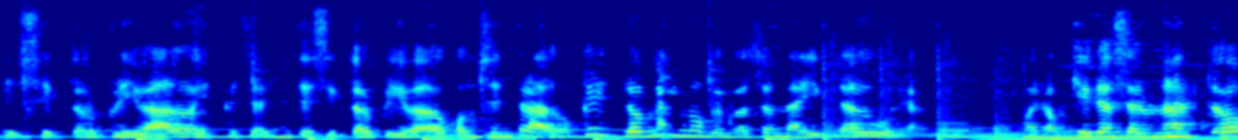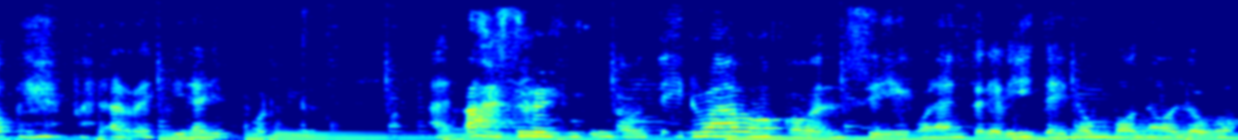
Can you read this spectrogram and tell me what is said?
el sector privado y especialmente el sector privado concentrado, que es lo mismo que pasó en la dictadura. Bueno, quiero hacer un alto para respirar y porque ah, continuamos con, sí, con la entrevista y no un monólogo.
